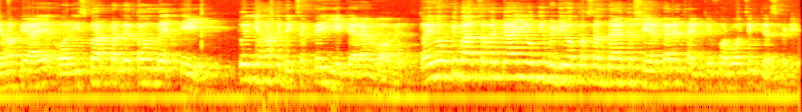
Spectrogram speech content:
यहाँ पे आए, और इस बार कर देता हूँ मैं ए तो यहाँ पे देख सकते हैं, ये कह रहा है वावेल तो आई होप की बात समझ में आई होगी, वीडियो पसंद आए तो शेयर करें। Thank you for watching this video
